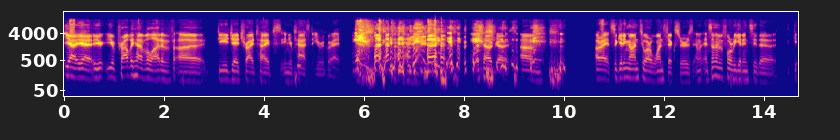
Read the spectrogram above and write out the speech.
yeah, yeah. You you probably have a lot of uh, DJ tri types in your past that you regret. That's how it goes. Um, all right, so getting on to our one fixers, and, and something before we get into the get,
